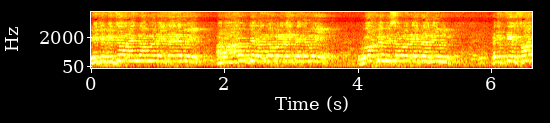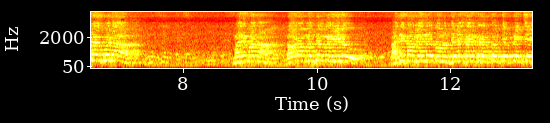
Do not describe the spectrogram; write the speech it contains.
ఇటు విద్యా రంగంలోనైతేనేమి మరి ఆరోగ్య రంగంలోనైతేనేమి రోడ్ల విషయంలోనైతేనేమి ప్రతి చోట కూడా మరి మన గౌరవ మంత్రి వర్యులు అధికారులందరితో మన జిల్లా కలెక్టర్తో చెప్పించి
